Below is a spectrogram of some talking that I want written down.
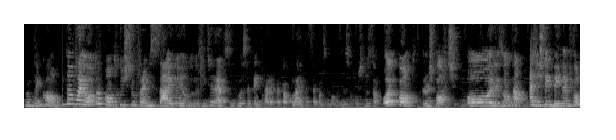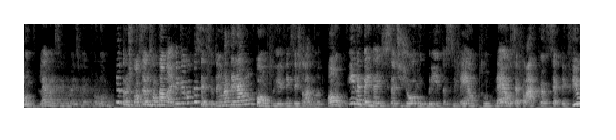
Não tem como. Então vai outro ponto que o steel frame sai ganhando nos indiretos e que você tem que parar para calcular e pensar quando você for fazer a sua construção. Outro ponto, transporte horizontal. A gente tem bem menos volume. Lembra 5 vezes menos volume? E o transporte horizontal vai ter que acontecer. Se eu tenho material num ponto e ele tem que ser instalado no outro ponto, independente se é tijolo, brita, cimento, né, ou se é placa, se é perfil,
